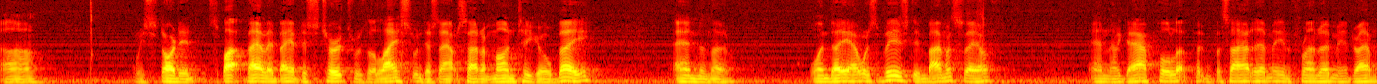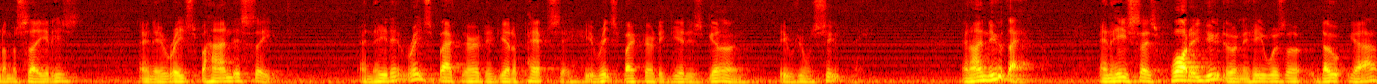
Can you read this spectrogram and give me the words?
Uh, we started Spot Valley Baptist Church was the last one just outside of Montego Bay. And the, one day I was visiting by myself, and a guy pulled up beside of me, in front of me, driving a Mercedes, and he reached behind his seat. And he didn't reach back there to get a Pepsi. He reached back there to get his gun. He was going to shoot me. And I knew that. And he says, What are you doing? And he was a dope guy,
